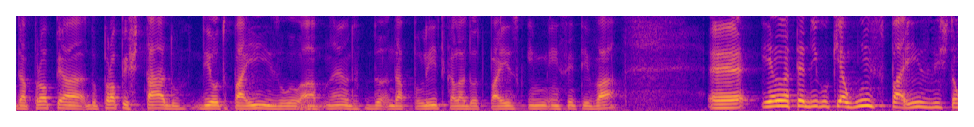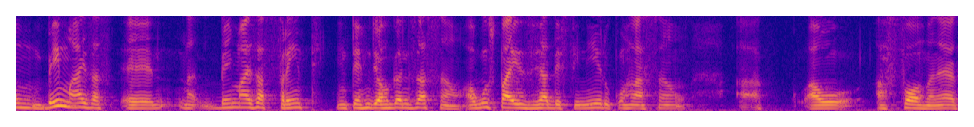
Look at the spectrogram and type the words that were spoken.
da própria, do próprio Estado de outro país, ou a, né, da política lá do outro país, incentivar. É, e eu até digo que alguns países estão bem mais, é, na, bem mais à frente em termos de organização. Alguns países já definiram com relação à a, a, forma, né,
